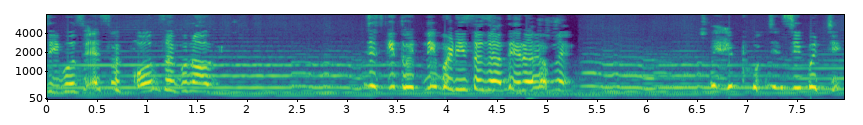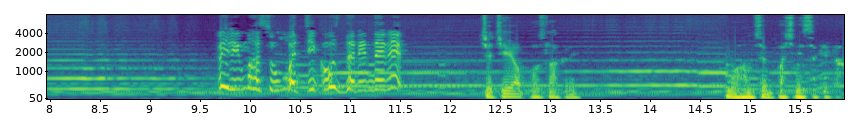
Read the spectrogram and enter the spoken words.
नसीबों से ऐसा कौन सा गुनाह हो गया जिसकी तू इतनी बड़ी सजा दे रहा है हमें। मेरी जैसी बच्ची। मेरी मासूम बच्ची को उस दरिंदे ने चचिए आप हौसला करें। वो हमसे बच नहीं सकेगा।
